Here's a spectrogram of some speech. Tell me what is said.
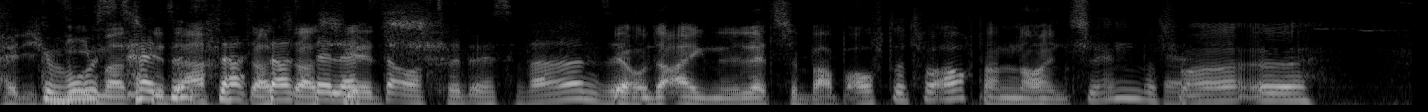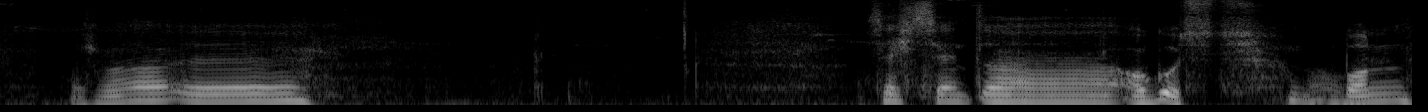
hätte ich Gewusst niemals hättest, gedacht, dass das, der letzte jetzt, Auftritt ist. Wahnsinn. ja, und der eigene letzte Bab-Auftritt war auch dann 19. Das Ja. war, äh, das war äh, 16. August. Bonn,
